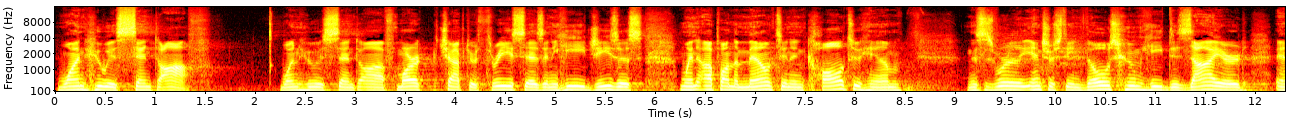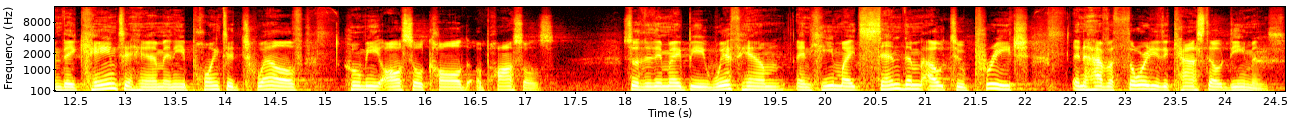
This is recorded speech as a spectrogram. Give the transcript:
one who is sent off. One who is sent off. Mark chapter 3 says, And he, Jesus, went up on the mountain and called to him and this is really interesting. Those whom he desired, and they came to him, and he appointed 12, whom he also called apostles, so that they might be with him, and he might send them out to preach and have authority to cast out demons.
